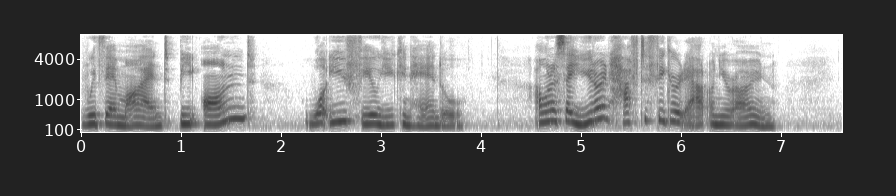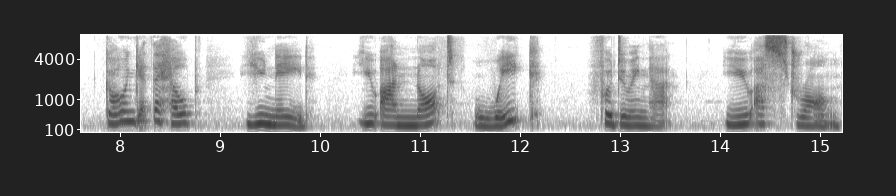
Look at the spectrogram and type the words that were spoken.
with their mind beyond what you feel you can handle. I want to say you don't have to figure it out on your own. Go and get the help you need. You are not weak for doing that. You are strong.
